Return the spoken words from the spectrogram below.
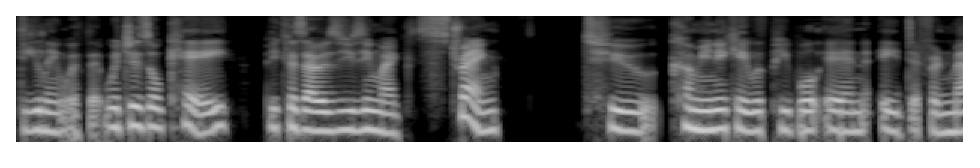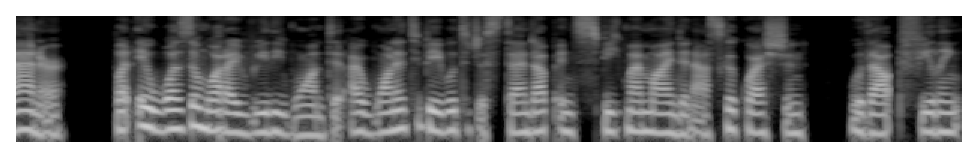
dealing with it, which is okay because I was using my strength to communicate with people in a different manner. But it wasn't what I really wanted. I wanted to be able to just stand up and speak my mind and ask a question without feeling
